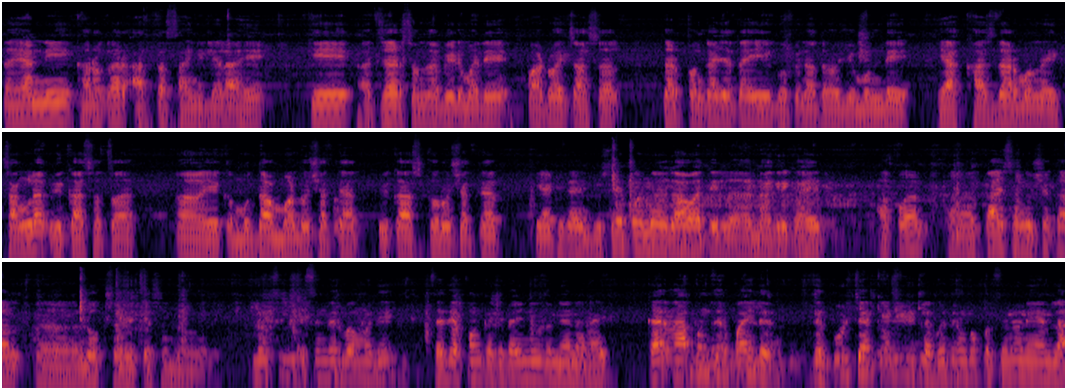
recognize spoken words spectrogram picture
तर यांनी खरोखर आत्ता सांगितलेलं आहे की जर समजा बीडमध्ये पाठवायचं असेल तर पंकजाताई गोपीनाथरावजी मुंडे या खासदार म्हणून एक चांगला विकासाचा एक मुद्दा मांडू शकतात विकास करू शकतात. या ठिकाणी दुसरे पण गावातील नागरिक आहेत. आपण काय सांगू शकाल लोकसभेच्या संदर्भामध्ये? लोकसभेच्या संदर्भामध्ये सध्या पंकजाताई निवडून येणार आहेत. कारण आपण जर पाहिलं तर पुढच्या कॅन्डिडेटला बजरंग बाप्पा सोनवणे यांना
